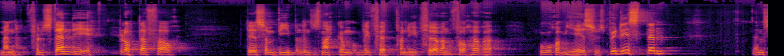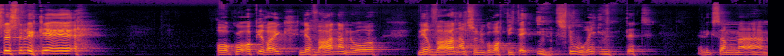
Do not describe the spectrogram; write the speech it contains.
men fullstendig blotta for det som Bibelen snakker om, å bli født på ny, før han får høre ord om Jesus. Buddhisten den største lykke er å gå opp i røyk. Nirvana nå. Nirvana, altså du går opp i det store intet. Det er liksom uh,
